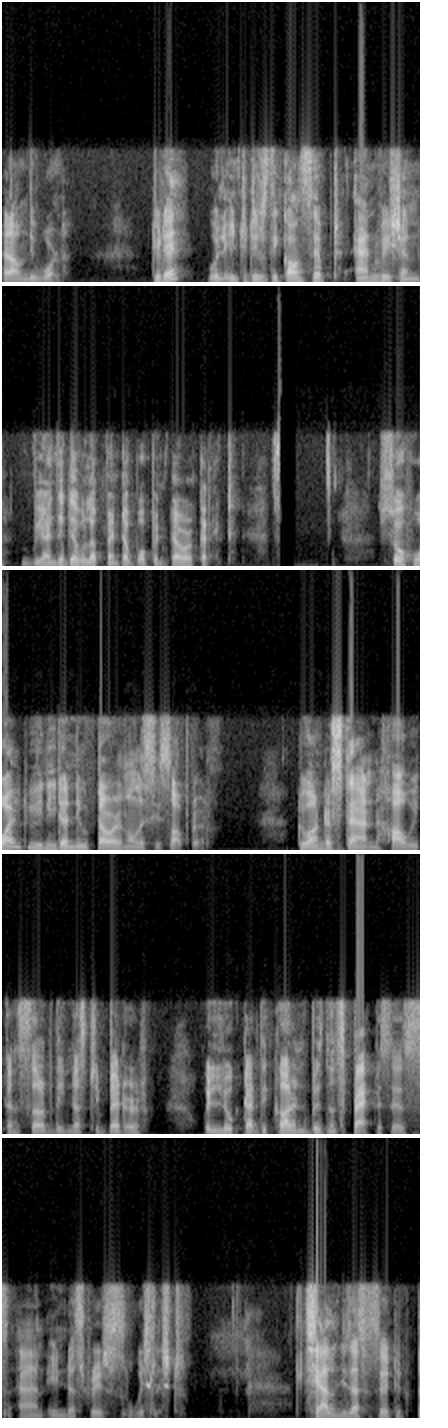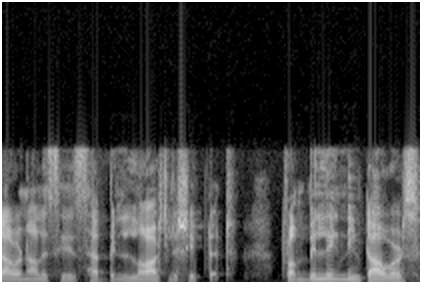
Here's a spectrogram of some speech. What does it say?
around the world. Today, we'll introduce the concept and vision behind the development of OpenTower Connect. So why do we need a new tower analysis software? To understand how we can serve the industry better, we looked at the current business practices and industry's wish list. Challenges associated with tower analysis have been largely shifted from building new towers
